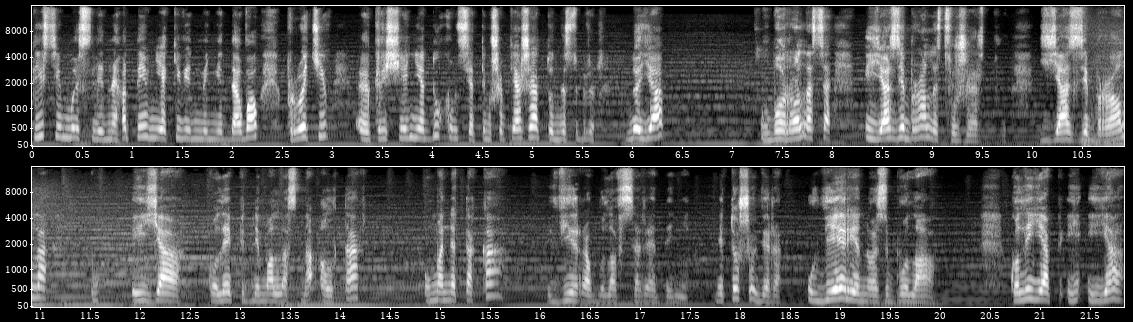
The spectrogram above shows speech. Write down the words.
ті, всі мислі негативні, які він мені давав проти е, крещення Духом Святим, щоб я жертву не собі. Але я боролася, і я зібрала цю жертву. Я зібрала, і я, коли піднімалась на алтар, у мене така віра була всередині. Не то, що віра, увіреність була. Коли я і, і я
